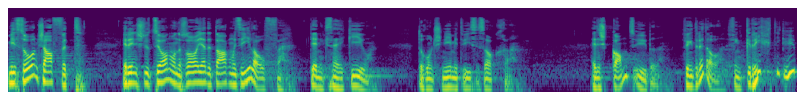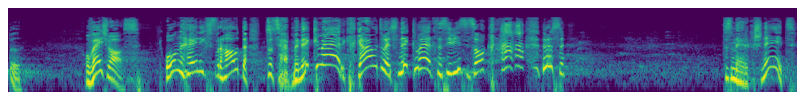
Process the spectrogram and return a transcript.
Mein Sohn arbeitet in einer Institution, wo er so jeden Tag muss einlaufen muss. Die haben gesagt, Gil, du kommst nie mit weißen Socken. Hey, das ist ganz übel. Findet ihr nicht auch? Ich finde richtig übel. Und weißt du was? Unheiliges Verhalten. Das hat man nicht gemerkt, gell? Du hast nicht gemerkt, dass ich weiße Socken habe. das merkst du nicht.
